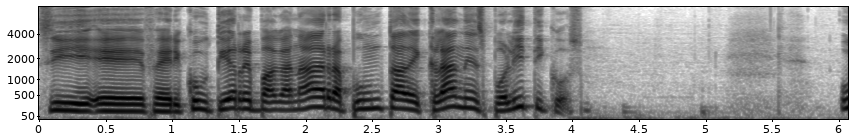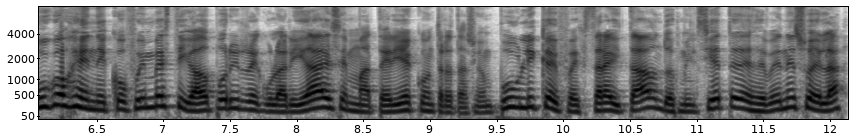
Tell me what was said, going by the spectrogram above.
si eh, Federico Gutiérrez va a ganar a punta de clanes políticos. Hugo Geneco fue investigado por irregularidades en materia de contratación pública y fue extraditado en 2007 desde Venezuela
